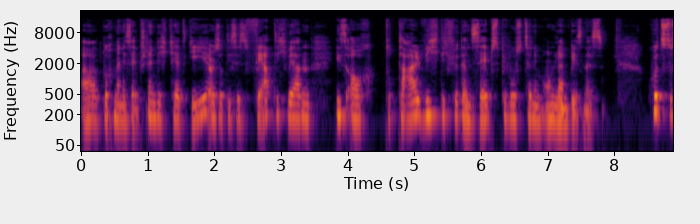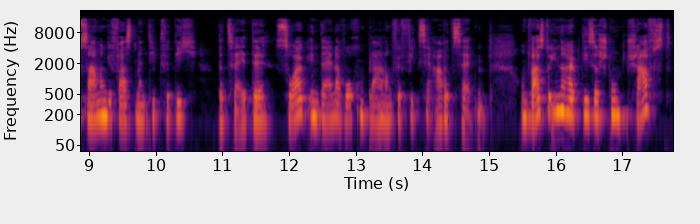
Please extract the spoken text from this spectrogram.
äh, durch meine Selbstständigkeit gehe. Also dieses Fertigwerden ist auch total wichtig für dein Selbstbewusstsein im Online-Business. Kurz zusammengefasst mein Tipp für dich. Der zweite, sorg in deiner Wochenplanung für fixe Arbeitszeiten. Und was du innerhalb dieser Stunden schaffst,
